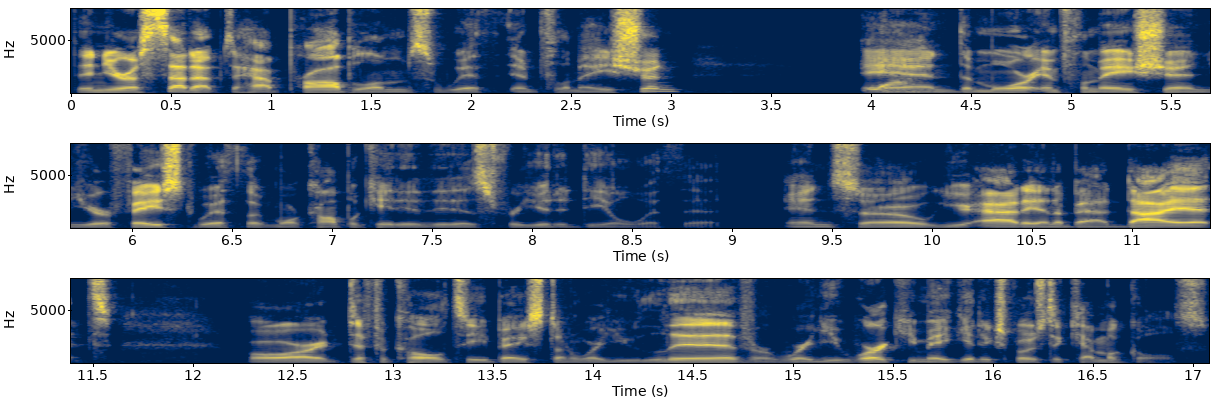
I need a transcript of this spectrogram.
then you're a setup to have problems with inflammation. And the more inflammation you're faced with, the more complicated it is for you to deal with it. And so you add in a bad diet or difficulty based on where you live or where you work, you may get exposed to chemicals.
